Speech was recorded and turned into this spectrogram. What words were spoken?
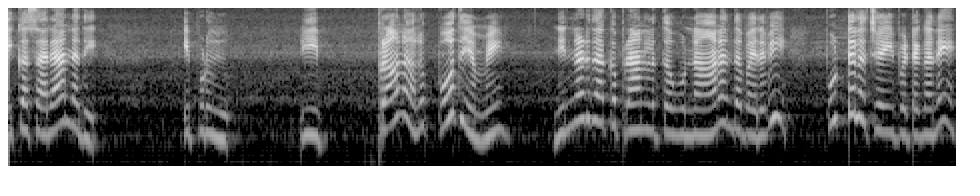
ఇక సరే అన్నది. ఇప్పుడు ఈ ప్రాణాలు పోతాయమ్మి. నిన్నటిదాకా ప్రాణాలతో ఉన్న ఆనంద భైరవి పుట్టలు చేయి పెట్టగానే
